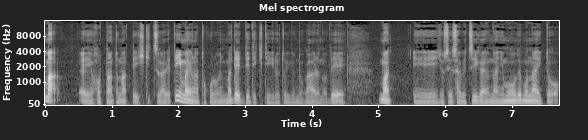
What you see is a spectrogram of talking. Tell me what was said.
まあえー、発端となって引き継がれて今ようなところにまで出てきているというのがあるので、まあえー、女性差別以外の何者でもないと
